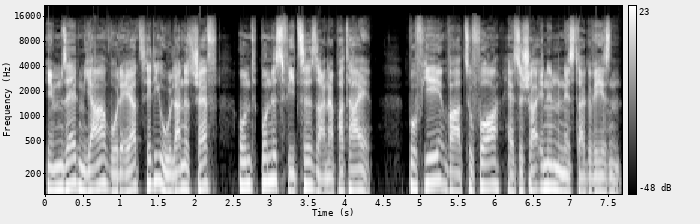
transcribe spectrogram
Im selben Jahr wurde er CDU-Landeschef und Bundesvize seiner Partei. Bouffier war zuvor hessischer Innenminister gewesen.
